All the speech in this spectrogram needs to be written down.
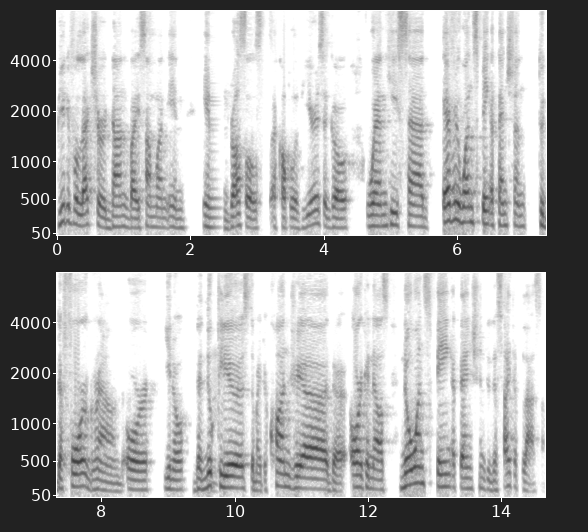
beautiful lecture done by someone in in Brussels a couple of years ago when he said everyone's paying attention to the foreground or you know the nucleus the mitochondria the organelles. No one's paying attention to the cytoplasm.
